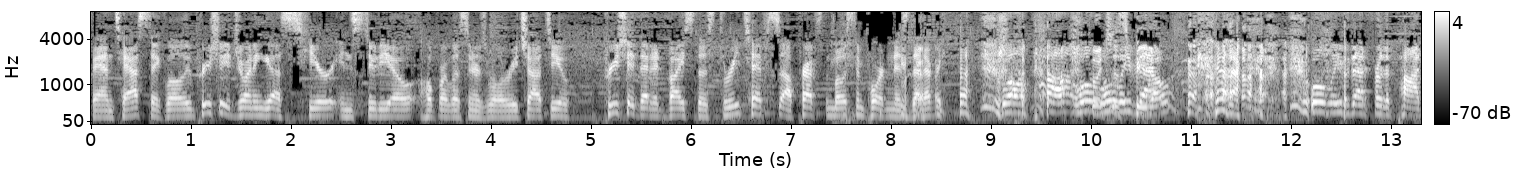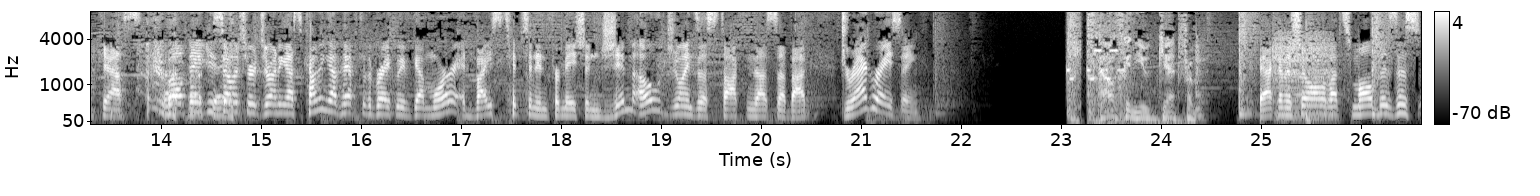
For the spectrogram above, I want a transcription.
Fantastic. Well, we appreciate you joining us here in studio. Hope our listeners will reach out to you. Appreciate that advice. Those three tips. Uh, perhaps the most important is that every. well, uh, we'll, we'll leave that. we'll leave that for the podcast. Well, thank you so much for joining us. Coming up after the break, we've got more advice, tips, and information. Jim O joins us talking to us about drag racing. How can you get from Back on the show, all about small business,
